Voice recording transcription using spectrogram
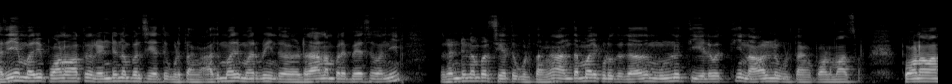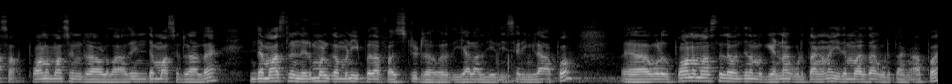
அதே மாதிரி போன வாரத்தில் ரெண்டு நம்பர் சேர்த்து கொடுத்தாங்க. அது மாதிரி மறுபடியும் இந்த ட்ரா நம்பரை பேச பண்ணி ரெண்டு நம்பர் சேர்த்து கொடுத்தாங்க. அந்த மாதிரி கொடுக்குறது அதாவது முந்நூற்றி எழுபத்தி நாலுன்னு கொடுத்தாங்க போன மாதம் போன மாதம் போன மாதம் ட்ராவில் தான். அது இந்த மாதம் ட்ராவில் இந்த மாதத்தில் நிர்மல் கம்பெனி இப்போ தான் ஃபஸ்ட்டு ட்ரா வருது. ஏழாம் தேதி. சரிங்களா? அப்போது உங்களுக்கு போன மாதத்தில் வந்து நமக்கு என்ன கொடுத்தாங்கன்னா இது மாதிரி தான் கொடுத்தாங்க. அப்போ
